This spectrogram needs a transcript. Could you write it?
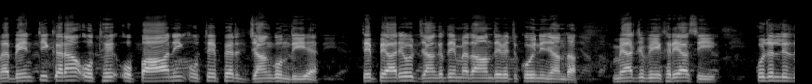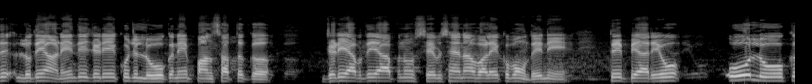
ਮੈਂ ਬੇਨਤੀ ਕਰਾਂ, ਉਥੇ ਉਪਾਅ ਨਹੀਂ, ਉਥੇ ਫਿਰ ਜੰਗ ਹੁੰਦੀ ਹੈ। ਤੇ ਪਿਆਰਿਓ, ਜੰਗ ਦੇ ਮੈਦਾਨ ਦੇ ਵਿੱਚ ਕੋਈ ਨਹੀਂ ਜਾਂਦਾ। ਮੈਂ ਅੱਜ ਵੇਖ ਰਿਹਾ ਸੀ, ਕੁਝ ਲੁਧਿ- ਲੁਧਿਆਣੇ ਦੇ ਜਿਹੜੇ ਕੁਝ ਲੋਕ ਨੇ ਪੰਜ ਸੱਤ ਕੁ, ਜਿਹੜੇ ਆਪਦੇ ਆਪ ਨੂੰ ਸ਼ਿਵ ਸੈਨਾ ਵਾਲੇ ਘਵਾਉਂਦੇ ਨੇ। ਤੇ ਪਿਆਰਿਓ, ਉਹ ਲੋਕ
